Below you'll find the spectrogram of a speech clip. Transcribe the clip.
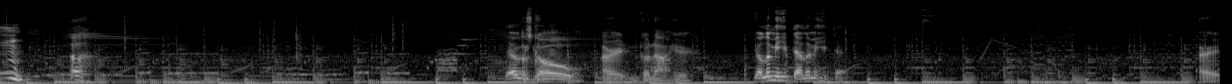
mm. Uh, There we Let's go. go. All right, go down here. Yo, let me hit that. Let me hit that. All right,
